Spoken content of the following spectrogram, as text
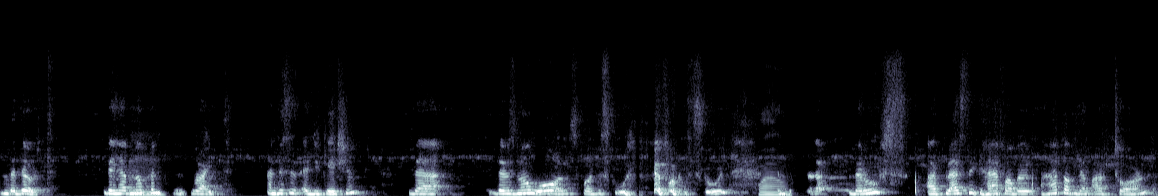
in the dirt. They have no Mm. pencil to write. And this is education. The there's no walls for the school for the school. Wow. The, the roofs are plastic. Half of half of them are torn.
